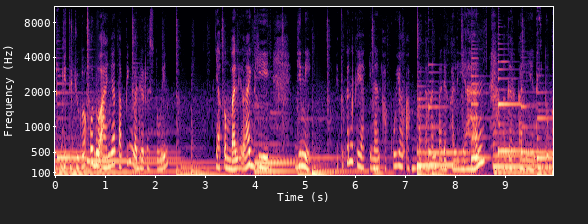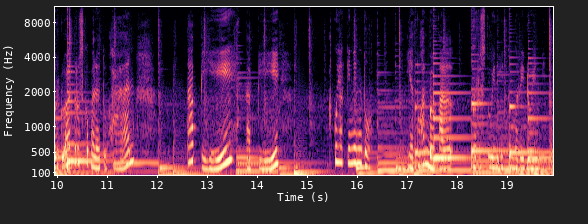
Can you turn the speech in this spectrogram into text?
gitu juga kok doanya tapi nggak direstuin, ya kembali lagi gini. Itu kan keyakinan aku yang aku katakan pada kalian agar kalian itu berdoa terus kepada Tuhan. Tapi, tapi aku yakinin tuh ya Tuhan bakal merestuin itu, ngeridoin itu.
